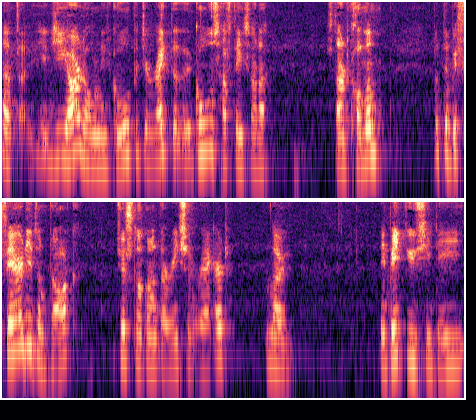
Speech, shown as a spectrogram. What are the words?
uh, you, are long these goals, but you're right that the goals have to sort of start coming. But to be fair to Dundalk, just looking at their recent record, now they beat UCD,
